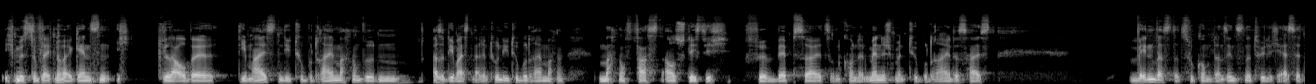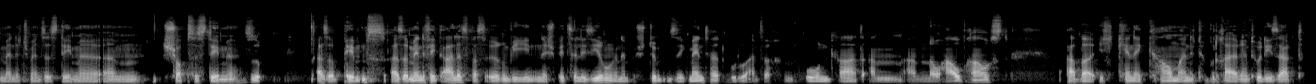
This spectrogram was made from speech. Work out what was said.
ich müsste vielleicht noch ergänzen, ich glaube, die meisten, die Typo 3 machen würden, also die meisten Agenturen, die Typo 3 machen, machen fast ausschließlich für Websites und Content Management Typo 3. Das heißt, wenn was dazu kommt, dann sind es natürlich Asset-Management-Systeme, ähm, Shop-Systeme, so, also PIMS, also im Endeffekt alles, was irgendwie eine Spezialisierung in einem bestimmten Segment hat, wo du einfach einen hohen Grad an, an Know-how brauchst. Aber ich kenne kaum eine Typo 3-Agentur, die sagt,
